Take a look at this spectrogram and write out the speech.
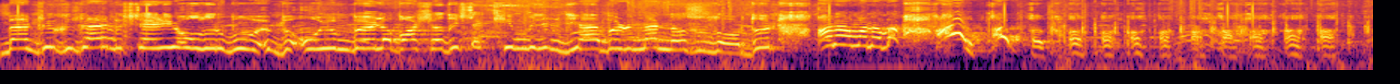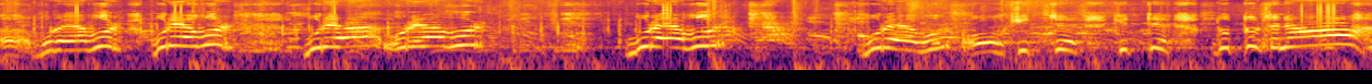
Bence güzel bir seri olur bu, bu oyun böyle başladıysa kim bilir diğer bölümler nasıl zordur. Anam anam. Buraya vur, buraya vur. Buraya, buraya vur. Buraya vur. Buraya vur. Oh gitti, gitti. Tuttum seni. Ah!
